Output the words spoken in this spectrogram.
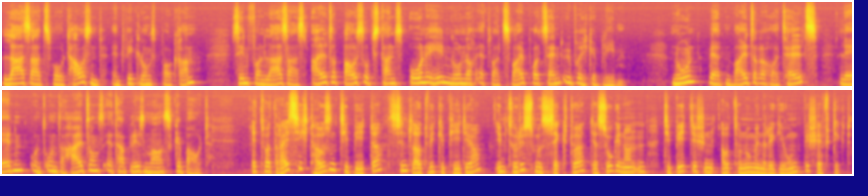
Lhasa 2000 Entwicklungsprogramm sind von Lhasas alter Bausubstanz ohnehin nur noch etwa 2% übrig geblieben. Nun werden weitere Hotels, Läden und Unterhaltungsetablissements gebaut. Etwa 30.000 Tibeter sind laut Wikipedia im Tourismussektor der sogenannten tibetischen autonomen Region beschäftigt.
